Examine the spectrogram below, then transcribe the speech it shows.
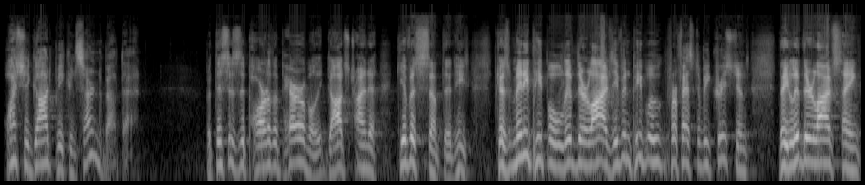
Why should God be concerned about that? But this is the part of the parable. That God's trying to give us something. He, because many people live their lives, even people who profess to be Christians, they live their lives saying,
